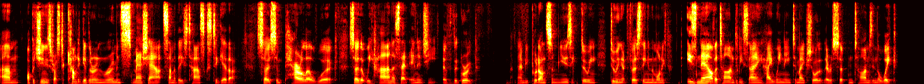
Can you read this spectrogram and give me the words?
um, opportunities for us to come together in a room and smash out some of these tasks together. So, some parallel work so that we harness that energy of the group. Maybe put on some music, doing doing it first thing in the morning. Is now the time to be saying, "Hey, we need to make sure that there are certain times in the week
